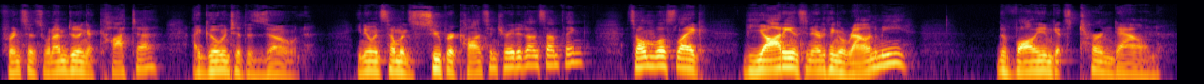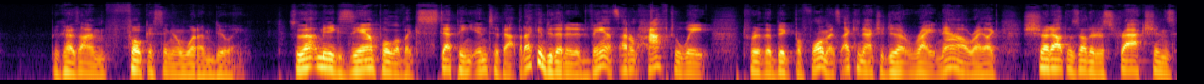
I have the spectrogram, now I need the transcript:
For instance, when I'm doing a kata, I go into the zone. You know, when someone's super concentrated on something, it's almost like the audience and everything around me, the volume gets turned down because I'm focusing on what I'm doing. So that would be an example of like stepping into that, but I can do that in advance. I don't have to wait for the big performance. I can actually do that right now, right? Like shut out those other distractions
